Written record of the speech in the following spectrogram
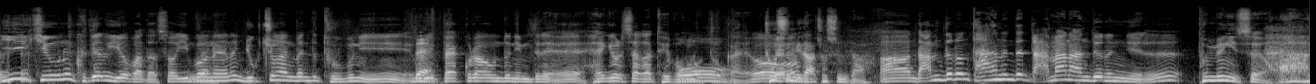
이 기운을 그대로 이어받아서 이번에는 육중한 밴드 두 분이 네. 우리 백그라운드님들의 해결사가 돼보면 오, 어떨까요? 좋습니다, 좋습니다. 아, 남들은 다 하는데 나만 안 되는 일 분명히 있어요. 아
